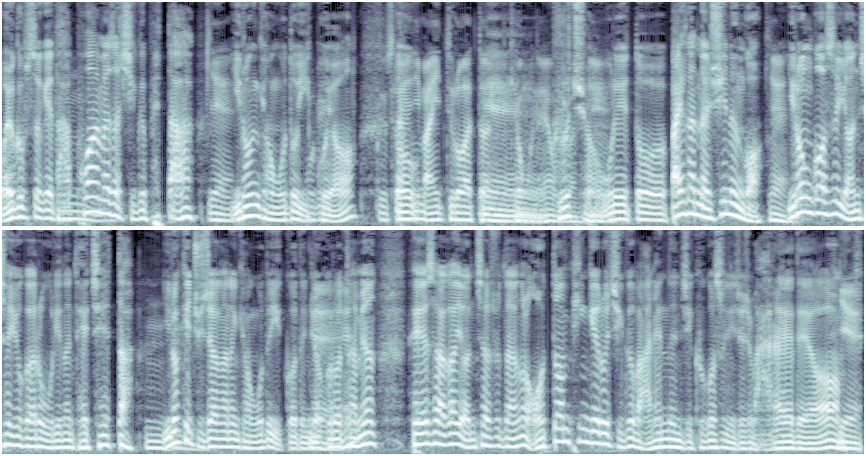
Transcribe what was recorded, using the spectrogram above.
월급 속에 다 포함해서 지급했다. 음. 예. 이런 경우도 있고요. 그 사연이 또 많이 들어왔던 예, 경우네요. 그렇죠. 예. 우리 또 빨간 날 쉬는 거 예. 이런 것을 연차 휴가로 우리는 대체했다. 이렇게 주장하는 경우도 있거든요. 예. 그렇다면 회사가 연차 수당을 어떤 핑계로 지급 안 했는지 그것을 이제 좀 알아야 돼요. 예.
